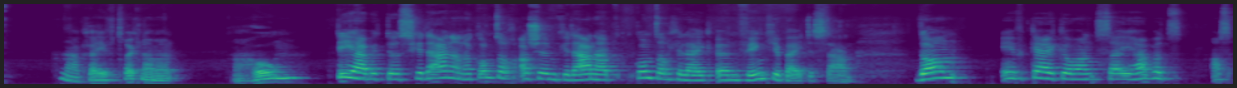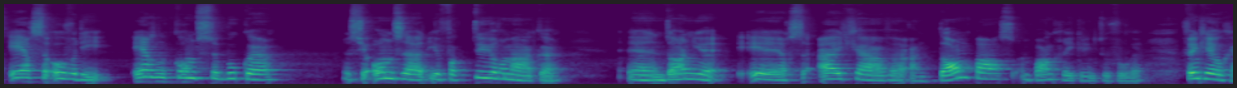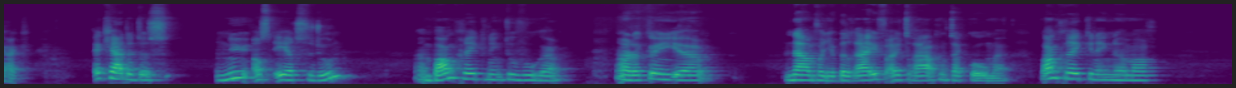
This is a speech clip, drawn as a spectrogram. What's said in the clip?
Nou, ik ga even terug naar mijn home. Die heb ik dus gedaan. En dan komt er, als je hem gedaan hebt, komt er gelijk een vinkje bij te staan. Dan even kijken, want zij hebben het als eerste over die inkomstenboeken. Dus je omzet, je facturen maken. En dan je eerste uitgaven en dan pas een bankrekening toevoegen. Vind ik heel gek. Ik ga dit dus nu als eerste doen. Een bankrekening toevoegen. Nou, dan kun je naam van je bedrijf uiteraard moet daar komen. Bankrekeningnummer.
